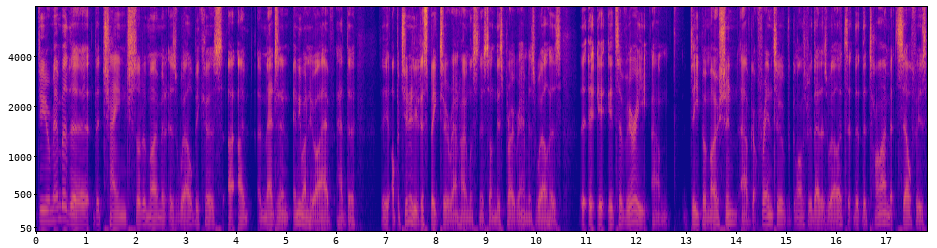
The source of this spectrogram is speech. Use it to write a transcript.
do you remember the, the change sort of moment as well? Because I, I imagine anyone who I have had the the opportunity to speak to around homelessness on this program as well has it, it, it's a very um, deep emotion. I've got friends who have gone through that as well. It's the, the time itself is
